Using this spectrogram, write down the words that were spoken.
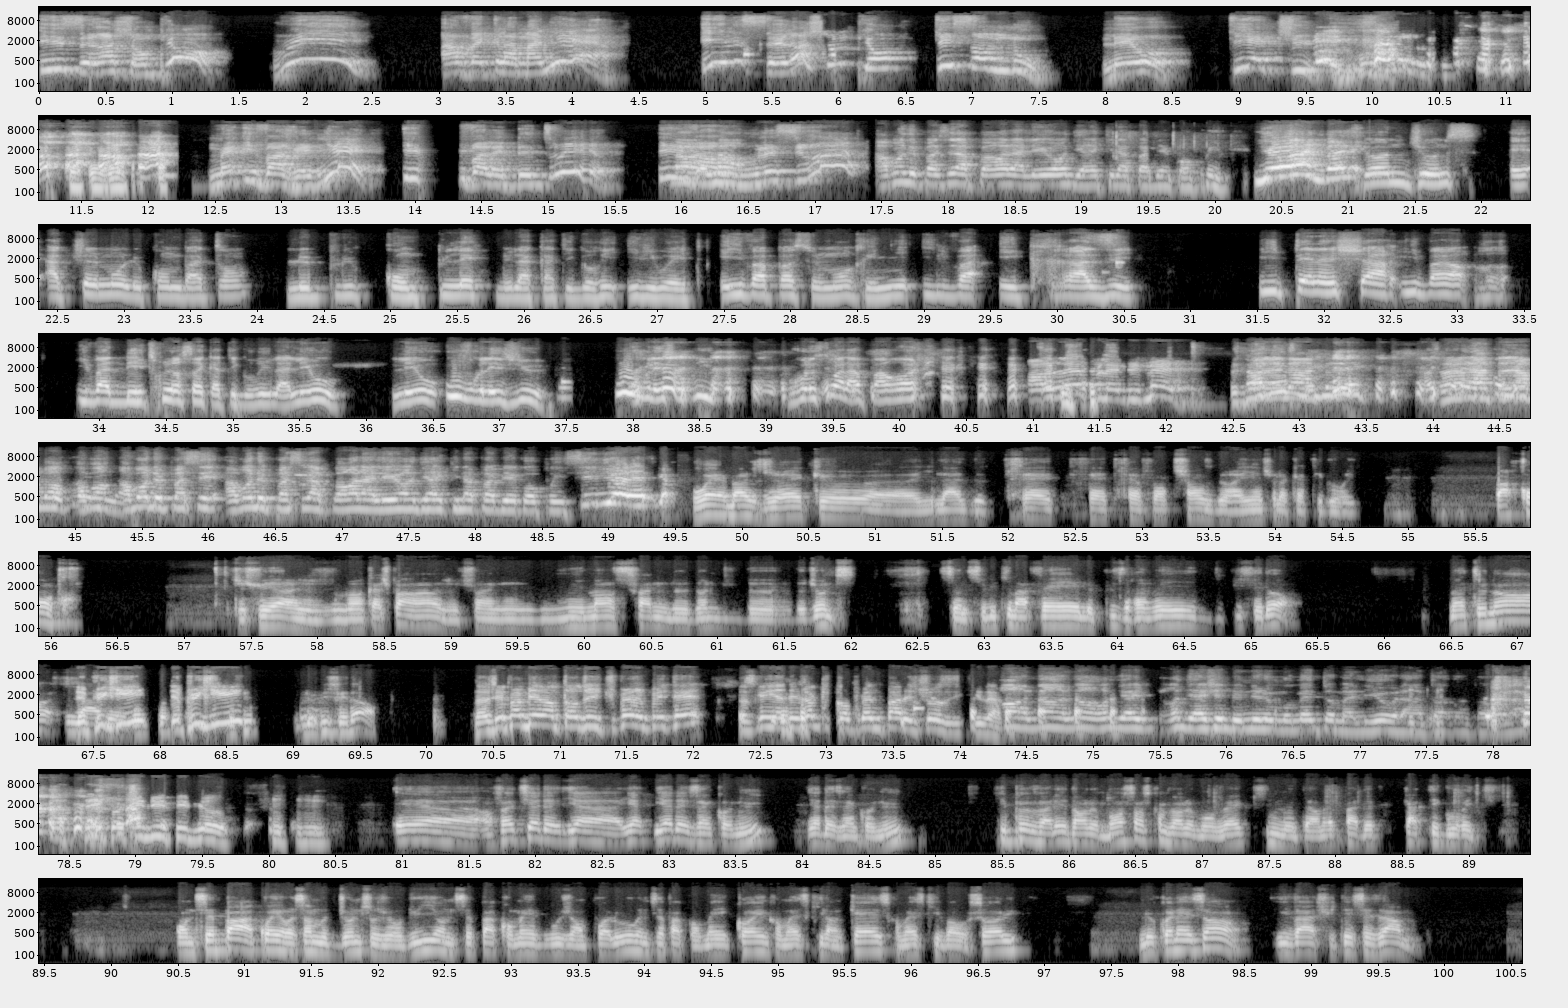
Il sera champion. Oui Avec la manière. Il sera champion. Qui sommes-nous? Léo, qui es-tu? Mais il va régner, il va les détruire, il Non, va non. rouler sur eux. Avant de passer la parole à Léon, on dirait qu'il n'a pas bien compris. John Jones est actuellement le combattant le plus complet de la catégorie heavyweight. Et il va pas seulement régner, il va écraser. Il tel un char, il va, il va détruire sa catégorie là. Léo, Léo, ouvre les yeux, ouvre l'esprit, reçois la parole. Enlève les lunettes. Non, attendez, avant, fois, avant, avant de passer, avant de passer la parole à Léon, on dirait qu'il n'a pas bien compris. Silvio, let's go. Ouais, bah, je dirais qu'il il a de très, très, très fortes chances de régner sur la catégorie. Par contre, je suis, un- je ne m'en cache pas, hein, je suis un, immense fan de, de, de Jones. C'est celui qui m'a fait le plus rêver depuis Fedor. Maintenant. a Depuis qui? Depuis qui? Depuis Fedor. Non, j'ai pas bien entendu. Tu peux répéter? Parce qu'il y a des gens qui comprennent pas les choses ici là. Oh non, non, on dirait que j'ai donné le momentum à Léo. Là. Attends, attends, attends. Allez, continue, Silvio. Et euh, en fait, il y, a y, a, y, a, y a des inconnus, il y a des inconnus qui peuvent aller dans le bon sens comme dans le mauvais, qui ne permettent pas d'être catégoriques. On ne sait pas à quoi il ressemble Jones aujourd'hui, on ne sait pas comment il bouge en poids lourd, on ne sait pas comment il cogne, comment est-ce qu'il encaisse, comment est-ce qu'il va au sol. Le connaissant, il va affûter ses armes.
